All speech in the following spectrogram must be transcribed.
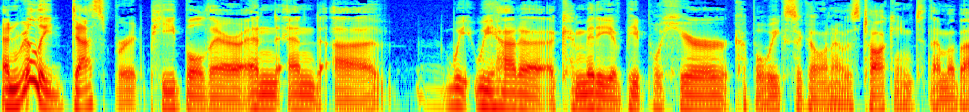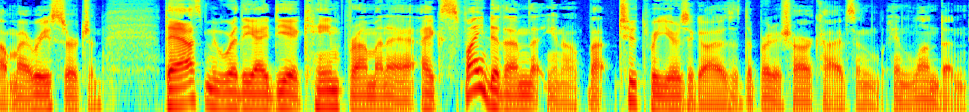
and really desperate people there, and and. Uh, we, we had a, a, committee of people here a couple weeks ago, and I was talking to them about my research, and they asked me where the idea came from, and I, I, explained to them that you know about two three years ago I was at the British Archives in in London,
